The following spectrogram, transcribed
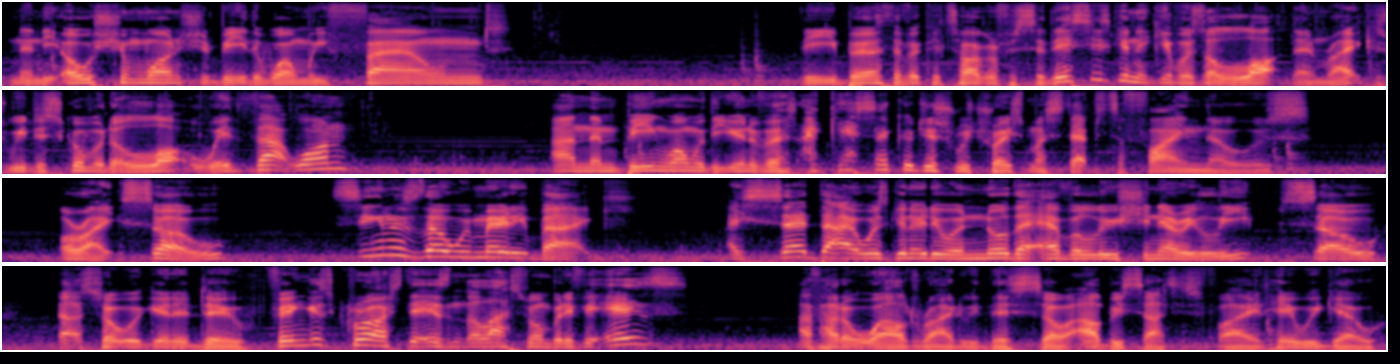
And then the ocean one should be the one we found. The birth of a cartographer. So this is going to give us a lot then, right? Because we discovered a lot with that one. And then being one with the universe. I guess I could just retrace my steps to find those. Alright, so. Seeing as though we made it back. I said that I was going to do another evolutionary leap. So that's what we're going to do. Fingers crossed it isn't the last one, but if it is, I've had a wild ride with this, so I'll be satisfied. Here we go.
